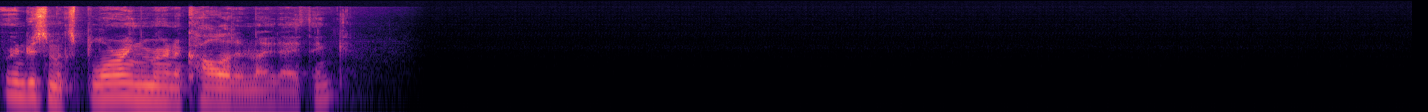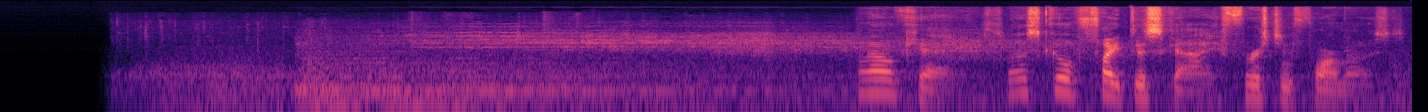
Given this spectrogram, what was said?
We're going to do some exploring, and we're going to call it a night, I think. Okay, so let's go fight this guy, first and foremost.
